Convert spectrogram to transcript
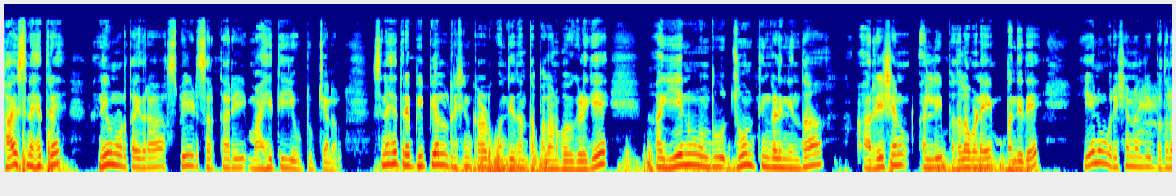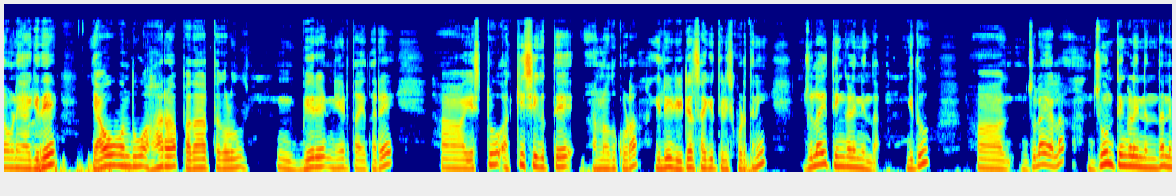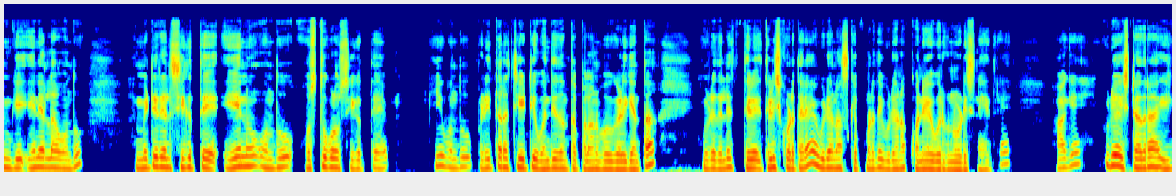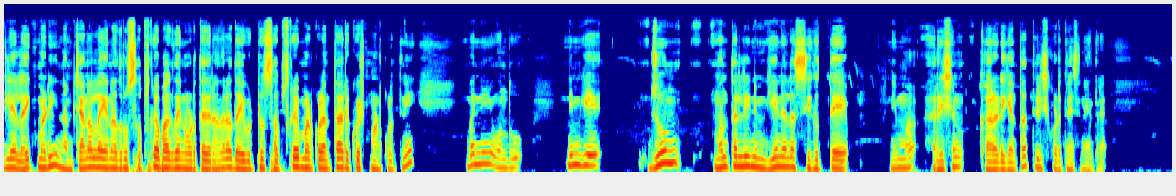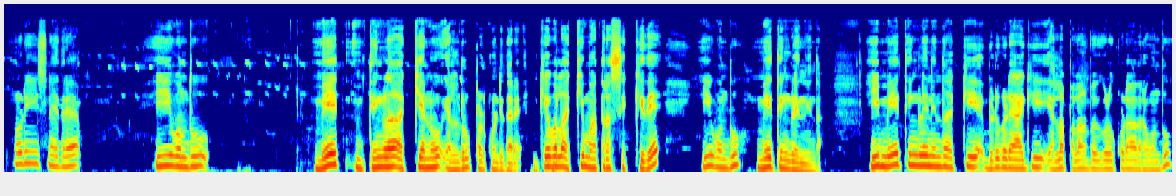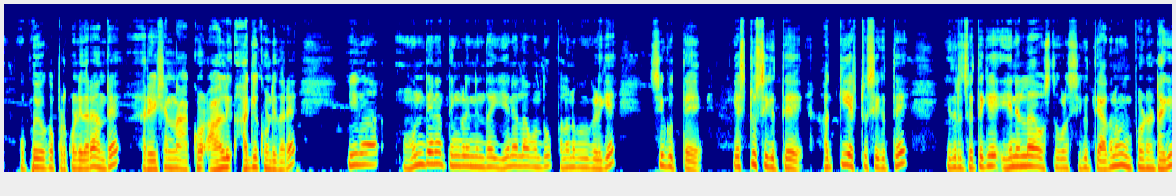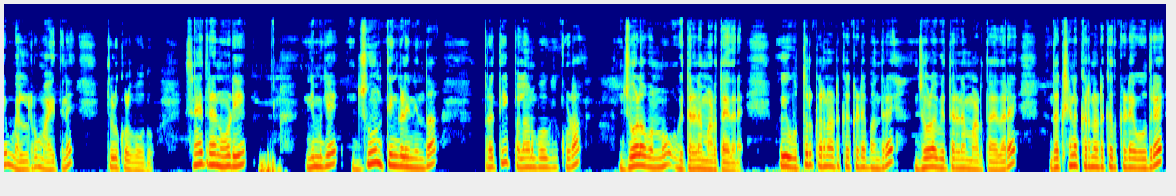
Hi ಸ್ನೇಹಿತರೆ, ನೀವು ನೋಡ್ತಾ ಇದ್ದೀರಾ ಸ್ಪೀಡ್ ಸರ್ಕಾರಿ ಮಾಹಿತಿ ಯೂಟ್ಯೂಬ್ ಚಾನಲ್. ಸ್ನೇಹಿತರೆ, B P L ration card ಹೊಂದಿದಂಥ ಫಲಾನುಭವಿಗಳಿಗೆ ಏನು ಒಂದು ಜೂನ್ ತಿಂಗಳಿನಿಂದ ರೇಷನ್ ಅಲ್ಲಿ ಬದಲಾವಣೆ ಬಂದಿದೆ. ಏನು ರೇಷನ್ನಲ್ಲಿ ಬದಲಾವಣೆ ಆಗಿದೆ? ಯಾವ ಒಂದು ಆಹಾರ ಪದಾರ್ಥಗಳು ಬೇರೆ ನೀಡ್ತಾ ಇದ್ದಾರೆ? ಎಷ್ಟು ಅಕ್ಕಿ ಸಿಗುತ್ತೆ ಅನ್ನೋದು ಕೂಡ ಇಲ್ಲಿ ಡೀಟೇಲ್ಸ್ ಆಗಿ ತಿಳಿಸ್ಕೊಡ್ತೀನಿ. ಜುಲೈ ತಿಂಗಳಿನಿಂದ ಇದು ಜುಲೈ ಅಲ್ಲ, ಜೂನ್ ತಿಂಗಳಿನಿಂದ ನಿಮಗೆ ಏನೆಲ್ಲ ಒಂದು ಮೆಟೀರಿಯಲ್ ಸಿಗುತ್ತೆ, ಏನು ಒಂದು ವಸ್ತುಗಳು ಸಿಗುತ್ತೆ, ಈ ಒಂದು ಪಡಿತರ ಚೀಟಿ ಹೊಂದಿದಂಥ ಫಲಾನುಭವಿಗಳಿಗೆ ಅಂತ ವಿಡಿಯೋದಲ್ಲಿ ತಿಳಿ, ತಿಳಿಸ್ಕೊಡ್ತೇನೆ. ವಿಡಿಯೋನ ಸ್ಕಿಪ್ ಮಾಡಿದೆ ವಿಡಿಯೋನ ಕೊನೆಯವರೆಗೂ ನೋಡಿ ಸ್ನೇಹಿತರೆ. ಹಾಗೆ ವಿಡಿಯೋ ಇಷ್ಟ ಆದರೆ ಈಗಲೇ ಲೈಕ್ ಮಾಡಿ. ನಮ್ಮ ಚಾನಲ್ನ ಏನಾದರೂ ಸಬ್ಸ್ಕ್ರೈಬ್ ಆಗದೆ ನೋಡ್ತಾ ಇದ್ದೀರಾ ಅಂದರೆ ದಯವಿಟ್ಟು ಸಬ್ಸ್ಕ್ರೈಬ್ ಮಾಡ್ಕೊಳ್ಳಿ ಅಂತ ರಿಕ್ವೆಸ್ಟ್ ಮಾಡ್ಕೊಳ್ತೀನಿ. ಬನ್ನಿ ಒಂದು ನಿಮಗೆ ಜೂನ್ ಮಂತಲ್ಲಿ ನಿಮ್ಗೆ ಏನೆಲ್ಲ ಸಿಗುತ್ತೆ ನಿಮ್ಮ ರೇಷನ್ ಕಾರ್ಡಿಗೆ ಅಂತ ತಿಳಿಸ್ಕೊಡ್ತೀನಿ ಸ್ನೇಹಿತರೆ. ನೋಡಿ ಸ್ನೇಹಿತರೆ, ಈ ಒಂದು ಮೇ ತಿಂಗಳ ಅಕ್ಕಿಯನ್ನು ಎಲ್ಲರೂ ಪಡ್ಕೊಂಡಿದ್ದಾರೆ. ಕೇವಲ ಅಕ್ಕಿ ಮಾತ್ರ ಸಿಕ್ಕಿದೆ ಈ ಒಂದು ಮೇ ತಿಂಗಳಿನಿಂದ. ಈ ಮೇ ತಿಂಗಳಿನಿಂದ ಅಕ್ಕಿ ಬಿಡುಗಡೆ ಆಗಿ ಎಲ್ಲ ಫಲಾನುಭವಿಗಳು ಕೂಡ ಅದರ ಒಂದು ಉಪಯೋಗ ಪಡ್ಕೊಂಡಿದ್ದಾರೆ. ಅಂದರೆ ರೇಷನ್ನ ಹಾಕೊ ಆಲಿ ಹಾಕಿಕೊಂಡಿದ್ದಾರೆ. ಈಗ ಮುಂದಿನ ತಿಂಗಳಿನಿಂದ ಏನೆಲ್ಲ ಒಂದು ಫಲಾನುಭವಿಗಳಿಗೆ ಸಿಗುತ್ತೆ? ಎಷ್ಟು ಸಿಗುತ್ತೆ? ಅಕ್ಕಿ ಎಷ್ಟು ಸಿಗುತ್ತೆ? ಇದ್ರ ಜೊತೆಗೆ ಏನೆಲ್ಲ ವಸ್ತುಗಳು ಸಿಗುತ್ತೆ ಅದನ್ನು ಇಂಪಾರ್ಟೆಂಟಾಗಿ ಎಲ್ಲರೂ ಮಾಹಿತಿನೇ ತಿಳ್ಕೊಳ್ಬೋದು. ಸ್ನೇಹಿತರೆ ನೋಡಿ, ನಿಮಗೆ ಜೂನ್ ತಿಂಗಳಿನಿಂದ ಪ್ರತಿ ಫಲಾನುಭವಿಗೂ ಕೂಡ ಜೋಳವನ್ನು ವಿತರಣೆ ಮಾಡ್ತಾ ಇದ್ದಾರೆ. ಈ ಉತ್ತರ ಕರ್ನಾಟಕ ಕಡೆ ಬಂದರೆ ಜೋಳ ವಿತರಣೆ ಮಾಡ್ತಾ ಇದ್ದಾರೆ. ದಕ್ಷಿಣ ಕರ್ನಾಟಕದ ಕಡೆ ಹೋದರೆ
